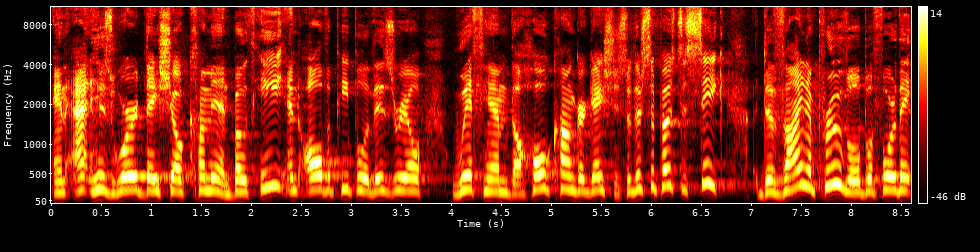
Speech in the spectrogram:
and at his word they shall come in, both he and all the people of Israel with him, the whole congregation. So they're supposed to seek divine approval before they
